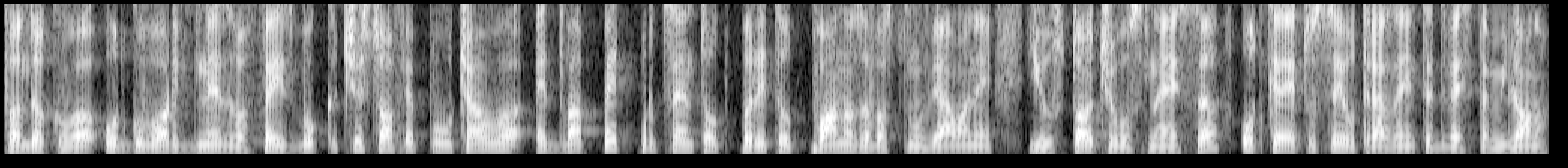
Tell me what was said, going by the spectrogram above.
Фандукова отговори днес във Фейсбук, че София получава едва 5% от парите от плана за възстановяване и устойчивост на ЕСА, откъдето са и отрязаните 200 милиона.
